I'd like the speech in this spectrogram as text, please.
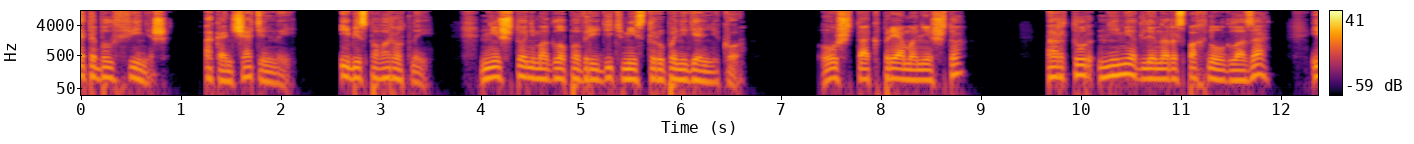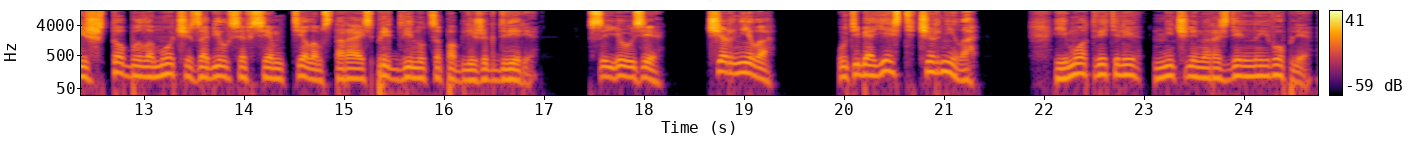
Это был финиш, окончательный и бесповоротный. Ничто не могло повредить мистеру Понедельнику. Уж так прямо ничто? Артур немедленно распахнул глаза и, что было мочи, забился всем телом, стараясь придвинуться поближе к двери. «Сьюзи! Чернила! У тебя есть чернила?» Ему ответили нечленораздельные вопли.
